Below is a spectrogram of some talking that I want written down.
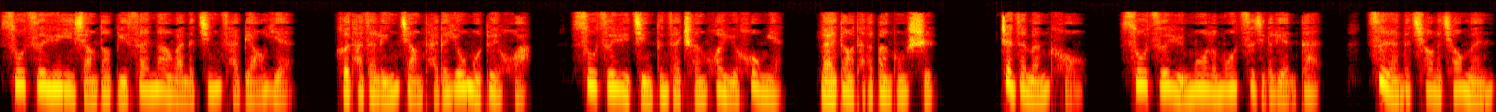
苏子玉一想到比赛那晚的精彩表演和他在领奖台的幽默对话，苏子玉紧跟在陈焕宇后面来到他的办公室，站在门口。苏子宇摸了摸自己的脸蛋，自然的敲了敲门。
